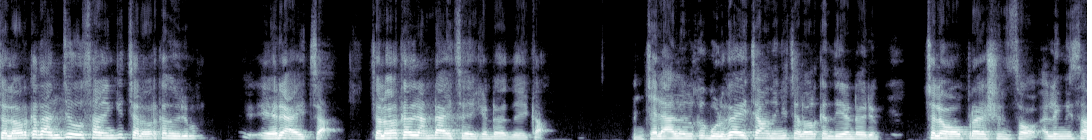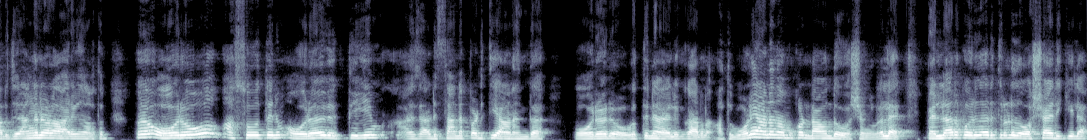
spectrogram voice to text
ചിലവർക്ക് അത് അഞ്ച് ദിവസമാണെങ്കിൽ ചിലവർക്ക് അത് ഒരു ഒരാഴ്ച ചിലവർക്ക് അത് രണ്ടാഴ്ച കഴിക്കേണ്ടി വന്നേക്കാം. ചില ആളുകൾക്ക് ഗുളിക കഴിച്ചാണെങ്കിൽ ചിലവർക്ക് എന്ത് ചെയ്യേണ്ടി വരും? ചില ഓപ്പറേഷൻസോ അല്ലെങ്കിൽ സർജറി അങ്ങനെയുള്ള കാര്യങ്ങൾ നടത്തും. ഓരോ അസുഖത്തിനും ഓരോ വ്യക്തിയും അടിസ്ഥാനപ്പെടുത്തിയാണ് എന്ത്? ഓരോ രോഗത്തിനായാലും കാരണം. അതുപോലെയാണ് നമുക്കുണ്ടാവുന്ന ദോഷങ്ങൾ അല്ലെ? ഇപ്പൊ എല്ലാവർക്കും ഒരു തരത്തിലുള്ള ദോഷമായിരിക്കില്ല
